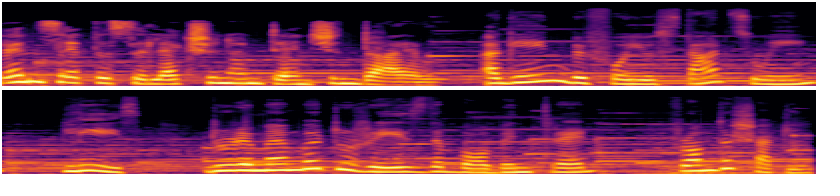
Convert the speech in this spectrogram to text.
Then set the selection and tension dial. Again before you start sewing, please do remember to raise the bobbin thread from the shuttle.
